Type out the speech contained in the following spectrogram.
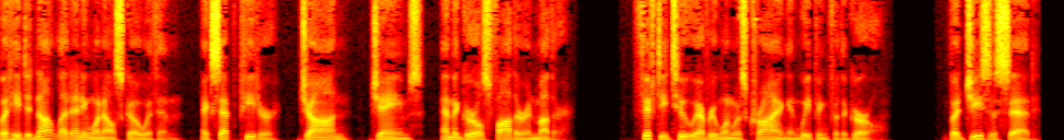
but he did not let anyone else go with him, except Peter, John, James, and the girl's father and mother. 52 Everyone was crying and weeping for the girl. But Jesus said,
